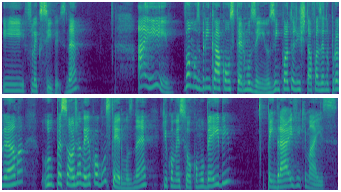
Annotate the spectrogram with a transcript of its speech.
e flexíveis, né? Aí, vamos brincar com os termozinhos. Enquanto a gente está fazendo o programa, o pessoal já veio com alguns termos, né? Que começou como baby, pendrive, que mais?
